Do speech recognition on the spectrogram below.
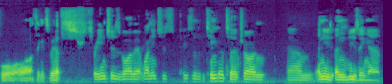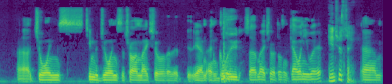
four. I think it's about three inches by about one inches pieces of timber to try and um, and use and using uh, uh, joins, timber joins to try and make sure that it yeah, and, and glued so make sure it doesn't go anywhere Interesting. um,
